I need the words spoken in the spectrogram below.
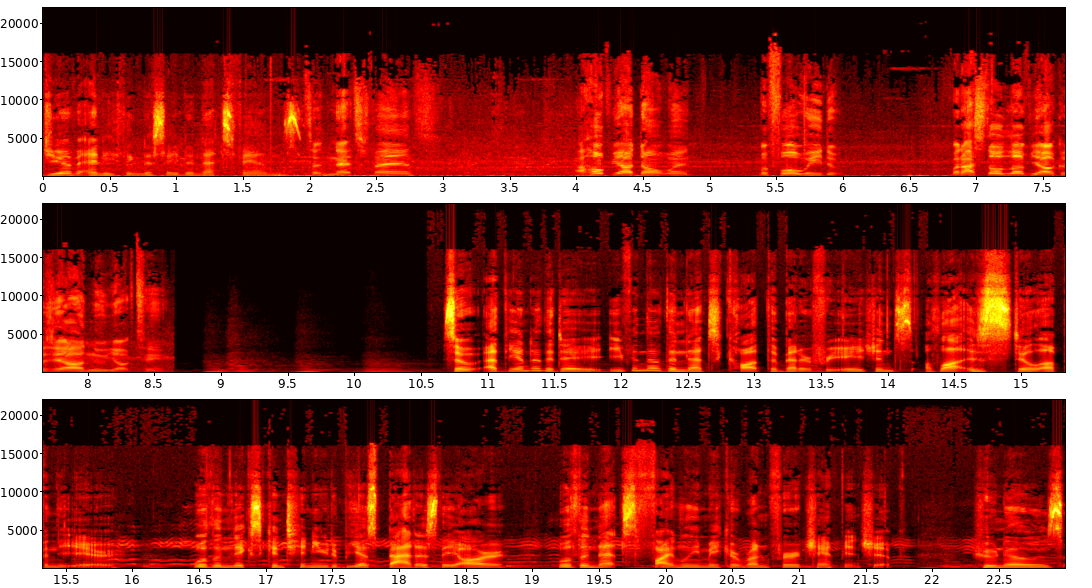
Do you have anything to say to Nets fans? To Nets fans, I hope y'all don't win before we do. But I still love y'all because y'all a New York team. So, at the end of the day, even though the Nets caught the better free agents, a lot is still up in the air. Will the Knicks continue to be as bad as they are? Will the Nets finally make a run for a championship? Who knows?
